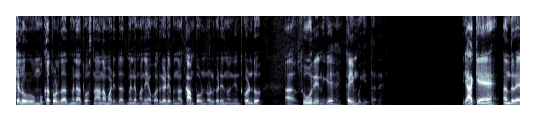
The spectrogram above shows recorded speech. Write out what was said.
ಕೆಲವರು ಮುಖ ತೊಳೆದಾದ್ಮೇಲೆ ಅಥವಾ ಸ್ನಾನ ಮಾಡಿದ್ದಾದಮೇಲೆ ಮನೆಯ ಹೊರಗಡೆ ಬಂದ ಕಾಂಪೌಂಡ್ನೊಳಗಡೆನೂ ನಿಂತ್ಕೊಂಡು, ಆ ಸೂರ್ಯನಿಗೆ ಕೈ ಮುಗಿತಾರೆ. ಯಾಕೆ ಅಂದರೆ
